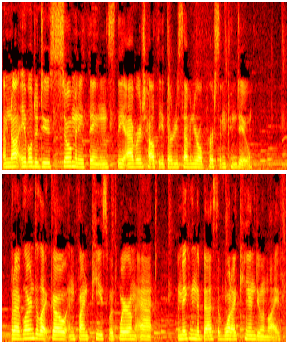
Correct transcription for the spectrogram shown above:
I'm not able to do so many things the average healthy 37 year old person can do. But I've learned to let go and find peace with where I'm at and making the best of what I can do in life.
